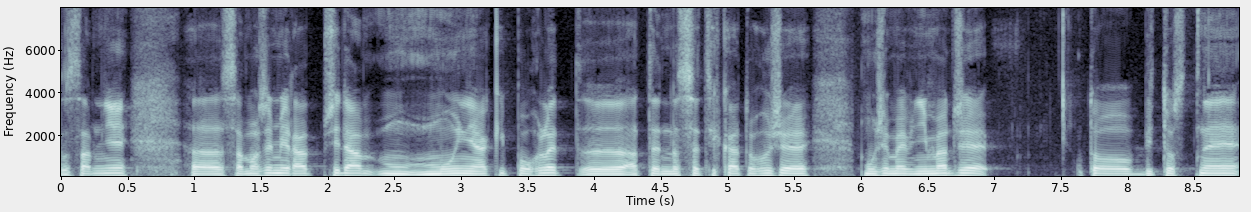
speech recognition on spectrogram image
Za mě eh, samozřejmě rád přidám můj nějaký pohled eh, a ten se týká toho, že můžeme vnímat, že to bytostné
